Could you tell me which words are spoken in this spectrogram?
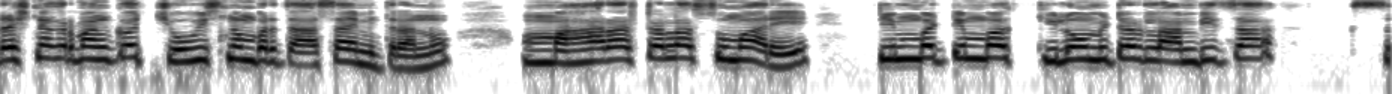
प्रश्न क्रमांक चोवीस नंबरचा असा आहे मित्रांनो. महाराष्ट्राला सुमारे टिंबटिंब किलोमीटर लांबीचा स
